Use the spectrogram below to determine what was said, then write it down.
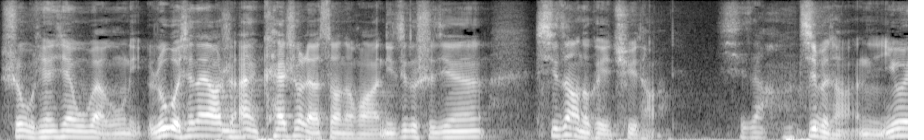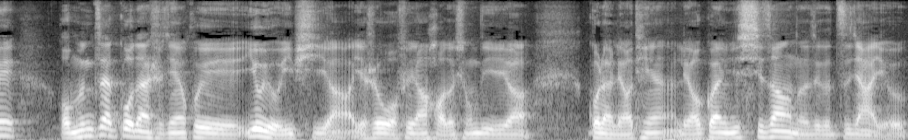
十五天一千五百公里。如果现在要是按开车来算的话，你这个时间西藏都可以去一趟。西藏，基本上，嗯，因为我们再过段时间会又有一批啊，也是我非常好的兄弟要过来聊天，聊关于西藏的这个自驾游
